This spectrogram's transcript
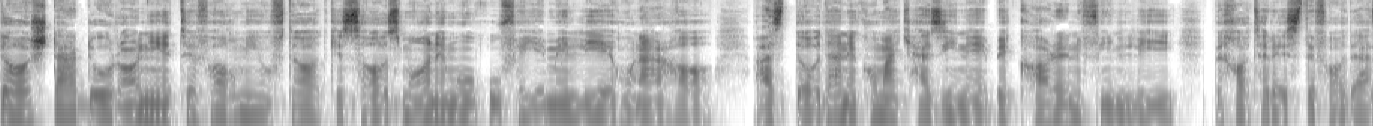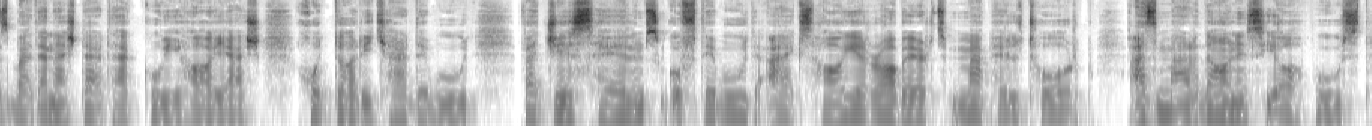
داشت در دورانی اتفاق میافتاد که سازمان موقوفه ملی هنرها از دادن کمک هزینه به کارن فینلی به خاطر استفاده از بدنش در هایش خودداری کرده بود و جس هلمز گفته بود عکس های رابرت مپل تورپ از مردان سیاه پوست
